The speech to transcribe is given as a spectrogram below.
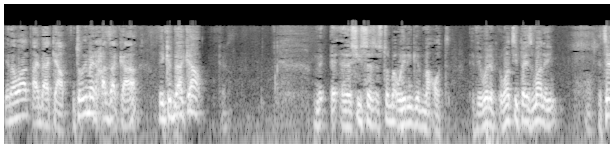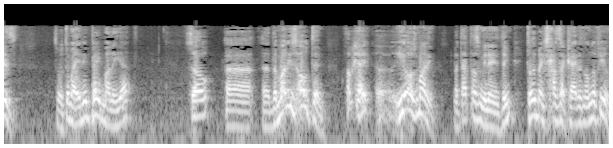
You know what? I back out. Until he made hazakah, he could back out. Okay. she says, it's talking about, well, he didn't give ma'ot. If he would have, once he pays money, it's his. So we're talking about, he didn't pay money yet. So, uh, uh, the money's owed to him. Okay, uh, he owes money. But that doesn't mean anything until he makes hazakah on the field.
